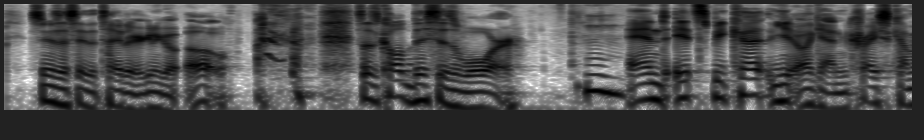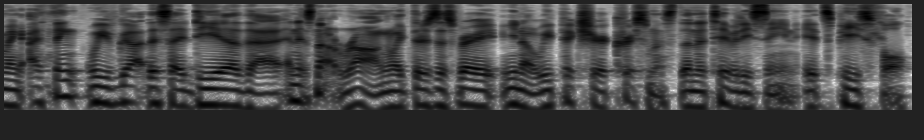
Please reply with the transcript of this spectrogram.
as soon as I say the title, you're gonna go, oh. so it's called "This Is War," and it's because you know, again, Christ coming. I think we've got this idea that, and it's not wrong. Like there's this very, you know, we picture Christmas, the nativity scene. It's peaceful.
